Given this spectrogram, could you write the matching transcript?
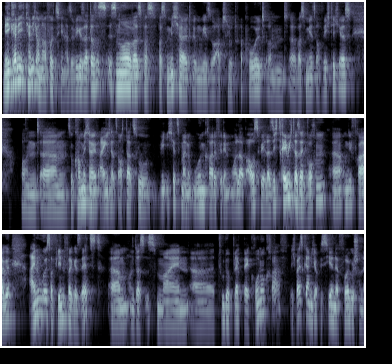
Nee, kann ich, kann ich auch nachvollziehen. Also wie gesagt, das ist, ist nur was, was, was mich halt irgendwie so absolut abholt und äh, was mir jetzt auch wichtig ist. Und ähm, so komme ich halt eigentlich als auch dazu, wie ich jetzt meine Uhren gerade für den Urlaub auswähle. Also ich drehe mich da seit Wochen äh, um die Frage. Eine Uhr ist auf jeden Fall gesetzt ähm, und das ist mein äh, Tudor Black Bay Chronograph. Ich weiß gar nicht, ob ich es hier in der Folge schon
